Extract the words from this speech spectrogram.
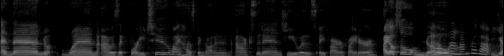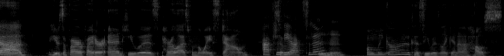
And then when I was like 42, my husband got in an accident. He was a firefighter. I also know I don't remember that part. Yeah, he was a firefighter and he was paralyzed from the waist down. After So- the accident? Mm-hmm. Oh my god. Because he was like in a house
